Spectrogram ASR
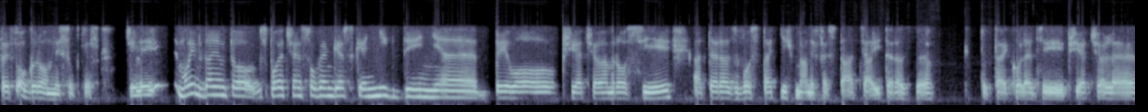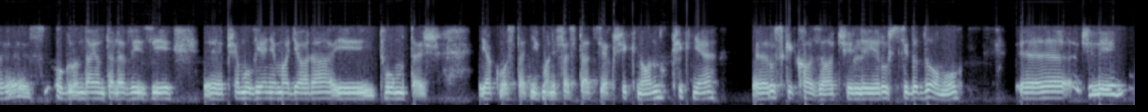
To jest ogromny sukces. Czyli moim zdaniem to społeczeństwo węgierskie nigdy nie było przyjacielem Rosji, a teraz w ostatnich manifestacjach i teraz tutaj koledzy, przyjaciele oglądają telewizji, przemówienie Madziara i tłum też jak w ostatnich manifestacjach krzykną, krzyknie e, ruski koza, czyli Ruscy do domu. E, czyli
